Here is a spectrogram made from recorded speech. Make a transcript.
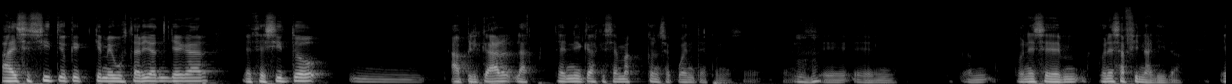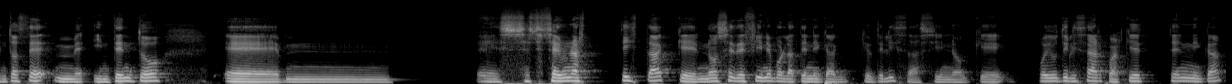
a ese sitio que, que me gustaría llegar, necesito mm, aplicar las técnicas que sean más consecuentes con, ese, con, ese, con, ese- con esa finalidad. Entonces, me intento eh, mm, eh, se- ser un artista que no se define por la técnica que utiliza, sino que puede utilizar cualquier técnica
